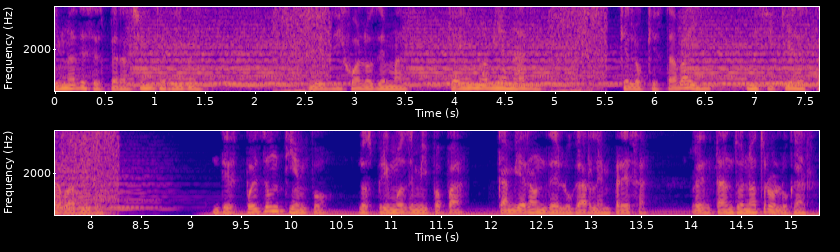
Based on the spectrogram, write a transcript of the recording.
y una desesperación terrible. Les dijo a los demás que ahí no había nadie, que lo que estaba ahí ni siquiera estaba vivo. Después de un tiempo, los primos de mi papá cambiaron de lugar la empresa, rentando en otro lugar.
